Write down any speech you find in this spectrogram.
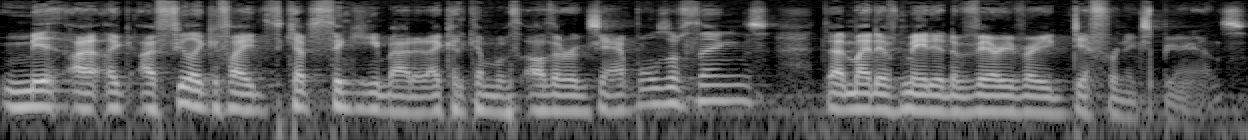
I like I feel like if I kept thinking about it, I could come up with other examples of things that might have made it a very very different experience.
